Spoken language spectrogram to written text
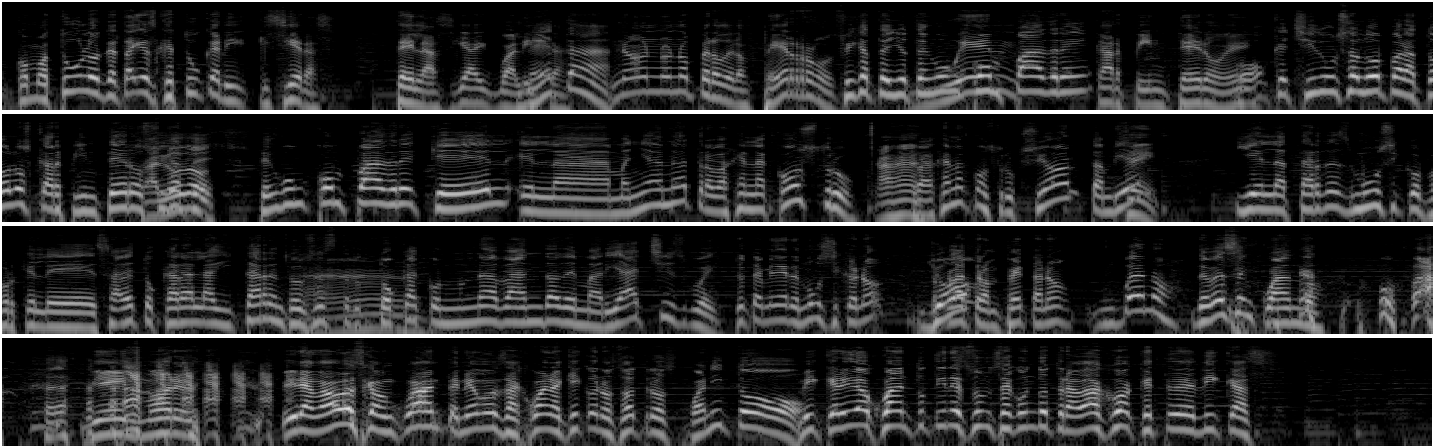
como tú, los detalles que tú quisieras. Te la hacía igualita. ¿Neta? No, no, no, pero de los perros. Fíjate, yo tengo un compadre. Carpintero, ¿eh? Oh, qué chido. Un saludo para todos los carpinteros. Saludos. Fíjate, tengo un compadre que él en la mañana trabaja en la constru. Ajá. Trabaja en la construcción también. Sí. Y en la tarde es músico porque le sabe tocar a la guitarra, entonces Ah. toca con una banda de mariachis, güey. Tú también eres músico, ¿no? Yo- La trompeta, ¿no? Bueno, de vez en cuando. Bien, Morris. Mira, vamos con Juan. Tenemos a Juan aquí con nosotros. Juanito. Mi querido Juan, tú tienes un segundo trabajo. ¿A qué te dedicas?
